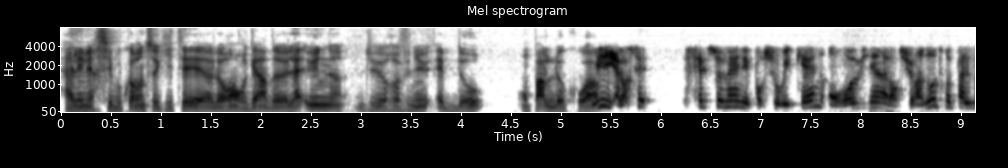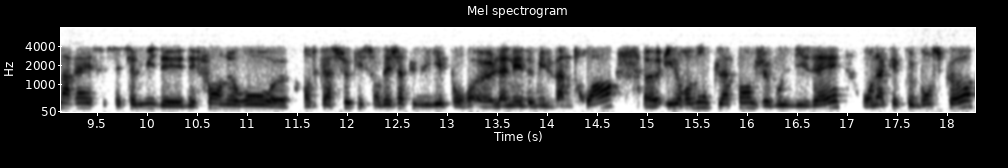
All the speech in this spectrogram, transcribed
Allez, merci beaucoup. Avant de se quitter, Laurent, on regarde la une du revenu hebdo. On parle de quoi? Oui, alors c'est cette semaine et pour ce week-end, on revient alors sur un autre palmarès, c'est celui des, fonds en euros, euh, en tout cas ceux qui sont déjà publiés pour euh, l'année 2023. Euh, ils remontent la pente, je vous le disais. On a quelques bons scores.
